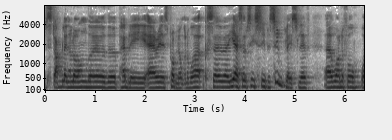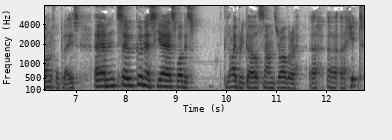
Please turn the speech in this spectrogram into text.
stumbling along the the pebbly area is probably not going to work. So uh, yes, obviously super super place to live. Uh, wonderful wonderful place. Um, so goodness yes, well this library girl sounds rather a a, a, a hit.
